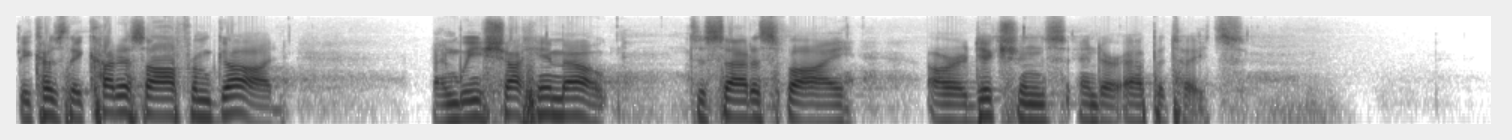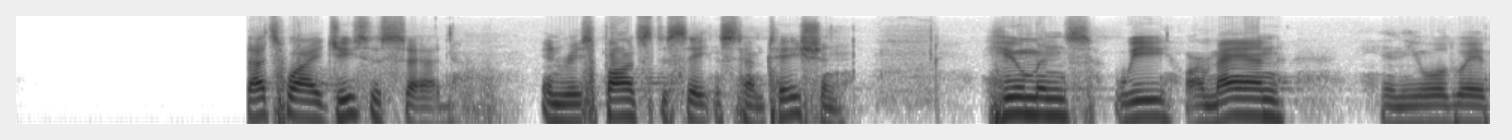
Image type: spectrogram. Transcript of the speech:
because they cut us off from God and we shut Him out to satisfy our addictions and our appetites. That's why Jesus said, in response to Satan's temptation, humans, we are man, in the old way,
